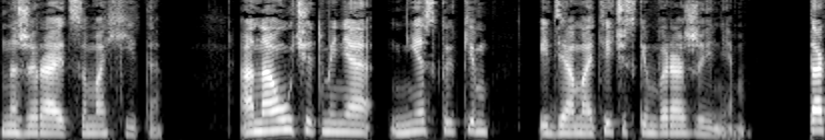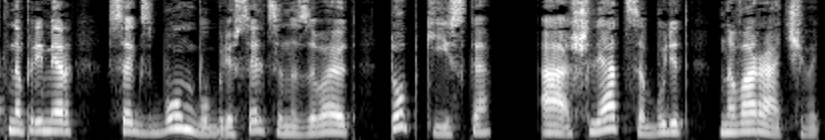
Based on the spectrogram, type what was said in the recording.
нажирается мохито. Она учит меня нескольким идиоматическим выражениям. Так, например, секс-бомбу брюссельцы называют топ-киска, а шляться будет наворачивать.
